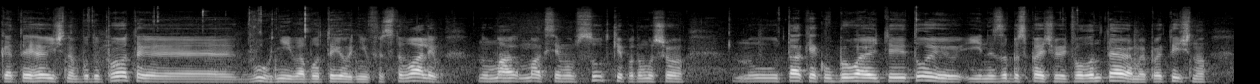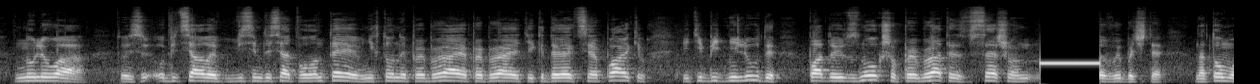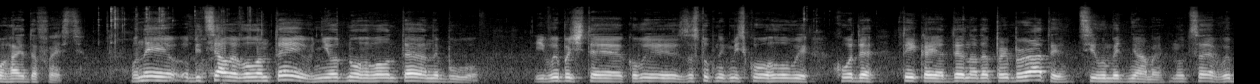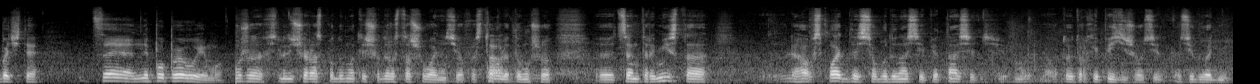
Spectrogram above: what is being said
категорично буду проти е, двох днів або трьох днів фестивалів, ну максимум сутки, тому що ну, так як вбивають територію і не забезпечують волонтерами, практично нульова. Тобто обіцяли 80 волонтерів, ніхто не прибирає, прибирає тільки дирекція парків, і ті бідні люди падають з ног, щоб прибрати все, що вибачте, на тому гайдафесті. Вони обіцяли волонтерів, ні одного волонтера не було. І вибачте, коли заступник міського голови ходить, тикає, де треба прибирати цілими днями, ну це, вибачте, це непоправимо. Може, в слідчий раз подумати щодо розташування цього фестивалю, Так. тому що е, центр міста лягав спати десь об 11.15, ну, а то й трохи пізніше оці, оці два дні.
